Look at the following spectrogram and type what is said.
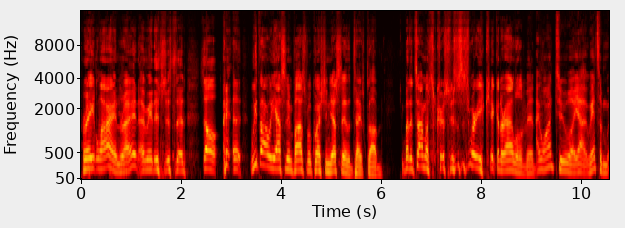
Great line, right? I mean, it's just that. So we thought we asked an impossible question yesterday at the text club, but it's almost Christmas. This is where you kick it around a little bit. I want to, uh, yeah, we had some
